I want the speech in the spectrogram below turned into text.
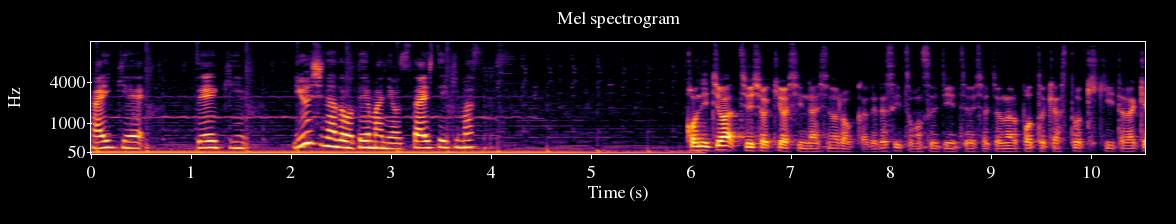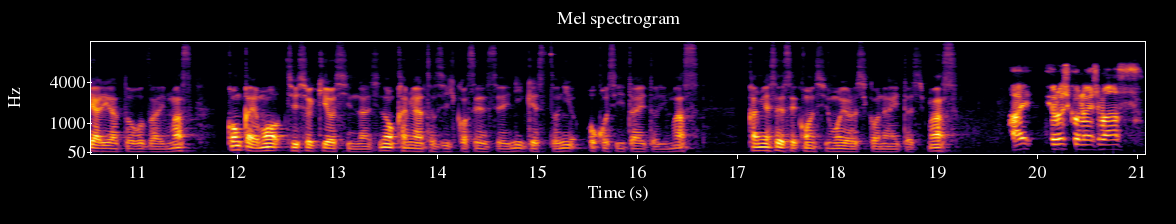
会計税金融資などをテーマにお伝えしていきます。こんにちは。中小企業診断士の六角です。いつも数字に強い社長のポッドキャストをお聞きいただきありがとうございます。今回も中小企業診断士の神谷俊彦先生にゲストにお越しいただいております。神谷先生今週もよろしくお願いいたします。はいよろしくお願いします。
